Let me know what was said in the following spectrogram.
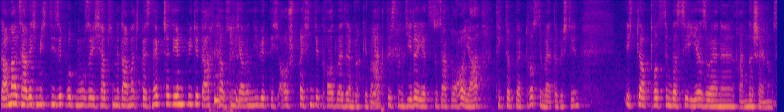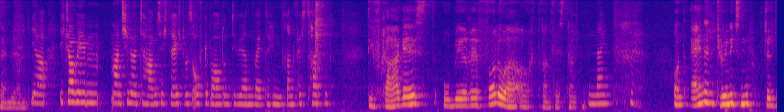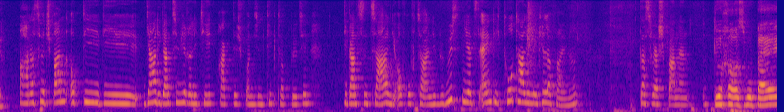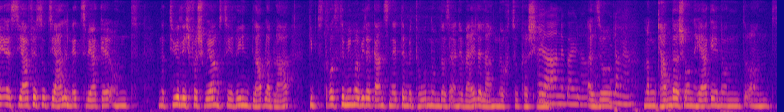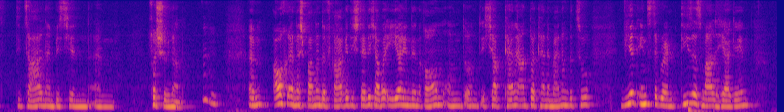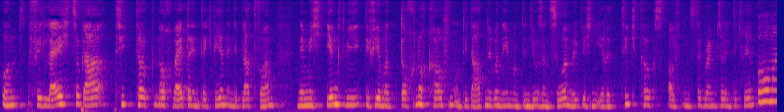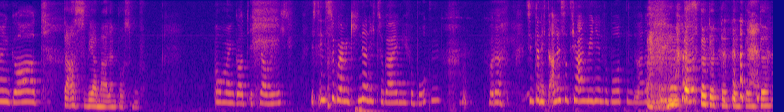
Damals habe ich mich diese Prognose, ich habe es mir damals bei Snapchat irgendwie gedacht, habe es mich aber nie wirklich aussprechen getraut, weil es einfach gewagt ist und jeder jetzt so sagt, oh ja, TikTok bleibt trotzdem weiter bestehen. Ich glaube trotzdem, dass sie eher so eine Randerscheinung sein werden. Ja, ich glaube eben, manche Leute haben sich da echt was aufgebaut und die werden weiterhin dran festhalten. Die Frage ist, ob ihre Follower auch dran festhalten. Nein. Und einen Königsmove, Entschuldige, Oh, das wird spannend, ob die, die, ja, die ganze Viralität praktisch von diesem TikTok-Blödsinn, die ganzen Zahlen, die Aufrufzahlen, die wir müssten jetzt eigentlich total in den Keller fallen, ne? Das wäre spannend. Durchaus, wobei es ja für soziale Netzwerke und natürlich Verschwörungstheorien, bla bla bla, gibt es trotzdem immer wieder ganz nette Methoden, um das eine Weile lang noch zu kaschieren. Ja, eine Weile. Also-? Man kann da schon hergehen und, und die Zahlen ein bisschen ähm, verschönern. Mhm. Ähm, auch eine spannende Frage, die stelle ich aber eher in den Raum und, und ich habe keine Antwort, keine Meinung dazu. Wird Instagram dieses Mal hergehen und vielleicht sogar TikTok noch weiter integrieren in die Plattform, nämlich irgendwie die Firma doch noch kaufen und die Daten übernehmen und den Usern so ermöglichen, ihre TikToks auf Instagram zu integrieren? Oh mein Gott. Das wäre mal ein Boss-Move. Oh mein Gott, ich glaube nicht. Ist Instagram in China nicht sogar irgendwie verboten? Oder sind da nicht alle sozialen Medien verboten? War das.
